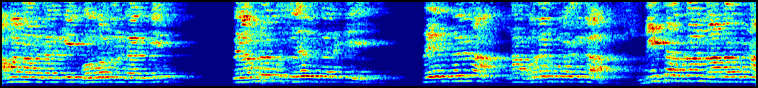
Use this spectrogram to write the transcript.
అమర్నాథ్ గారికి గోవర్ధన్ గారికి వీళ్ళందరికీ సురేష్ గారికి పేరు పేరున నా హృదయపూర్వకంగా మీ తరఫున నా తరఫున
